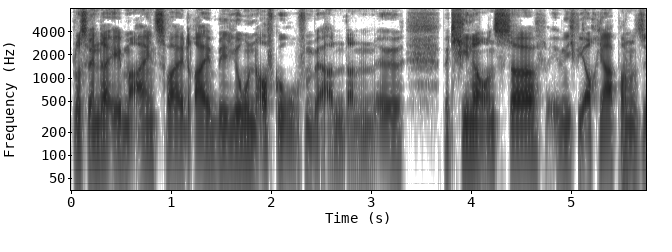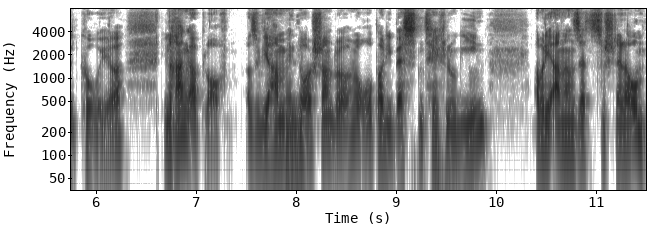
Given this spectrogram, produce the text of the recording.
Bloß wenn da eben ein, zwei, drei Billionen aufgerufen werden, dann äh, wird China uns da, ähnlich wie auch Japan und Südkorea, den Rang ablaufen. Also wir haben in mhm. Deutschland oder in Europa die besten Technologien aber die anderen setzen schneller um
